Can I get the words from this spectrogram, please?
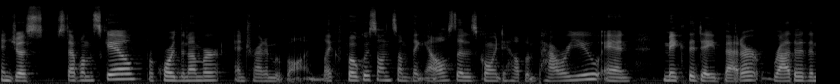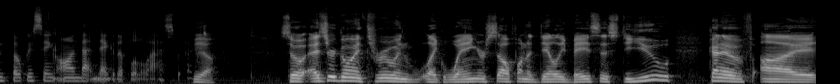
And just step on the scale, record the number, and try to move on. Like, focus on something else that is going to help empower you and make the day better rather than focusing on that negative little aspect. Yeah. So as you're going through and like weighing yourself on a daily basis, do you kind of uh,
